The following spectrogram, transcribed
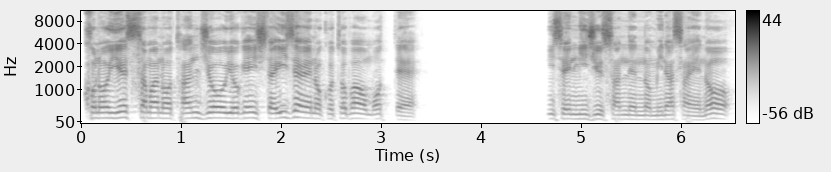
このイエス様の誕生を予言したイザヤの言葉をもって、2023年の皆さんへの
